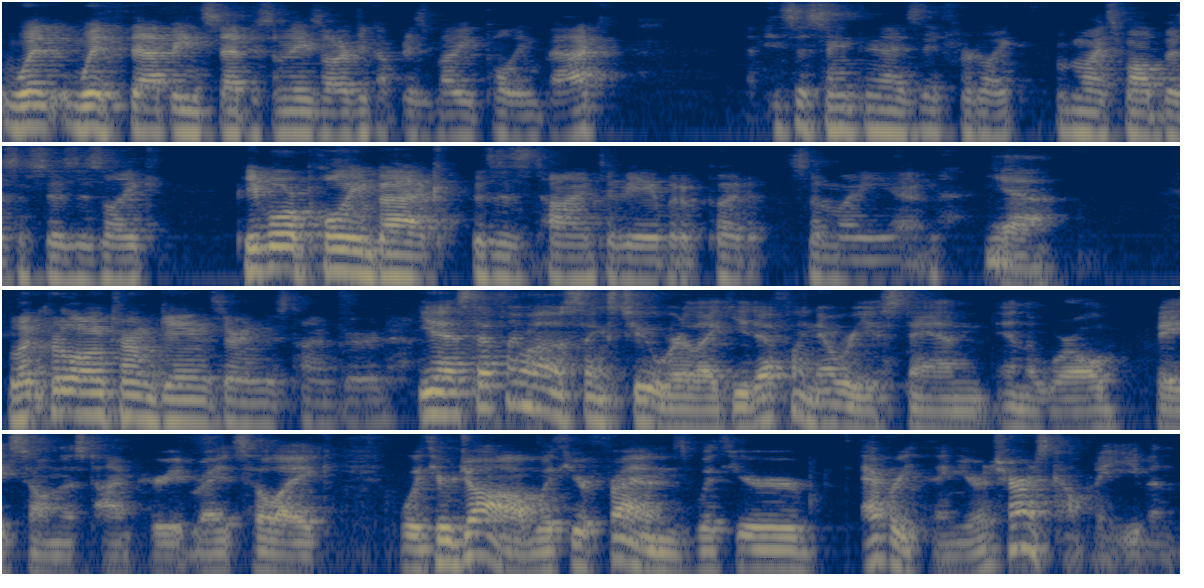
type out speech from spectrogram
with with that being said, some of these larger companies might be pulling back. It's the same thing I say for like my small businesses is like people are pulling back. This is time to be able to put some money in. Yeah. Look for long term gains during this time period. Yeah, it's definitely one of those things too where like you definitely know where you stand in the world based on this time period, right? So like with your job, with your friends, with your everything, your insurance company even,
